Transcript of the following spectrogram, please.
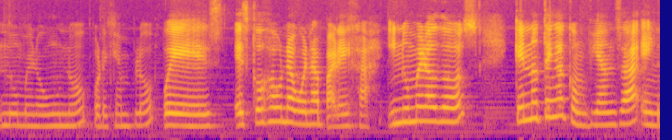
número uno, por ejemplo, pues escoja una buena pareja y número dos, que no tenga confianza en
